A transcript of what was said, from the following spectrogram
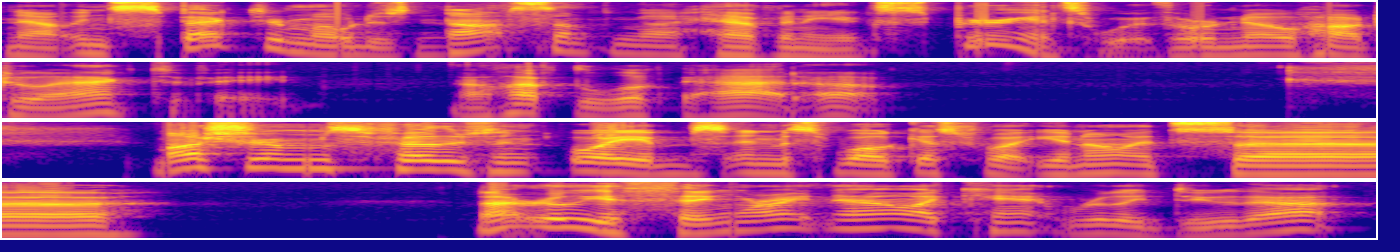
Now, inspector mode is not something I have any experience with or know how to activate. I'll have to look that up. Mushrooms, feathers, and oibs. And well, guess what? You know, it's uh, not really a thing right now. I can't really do that.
